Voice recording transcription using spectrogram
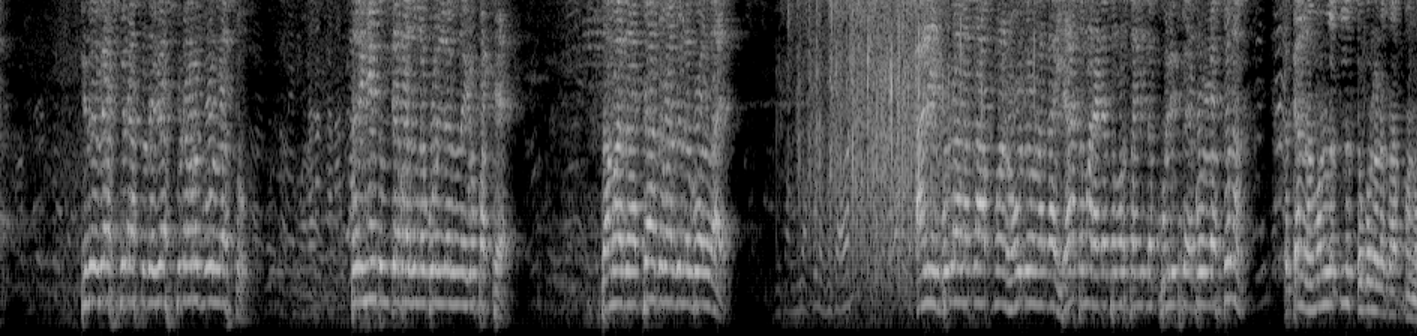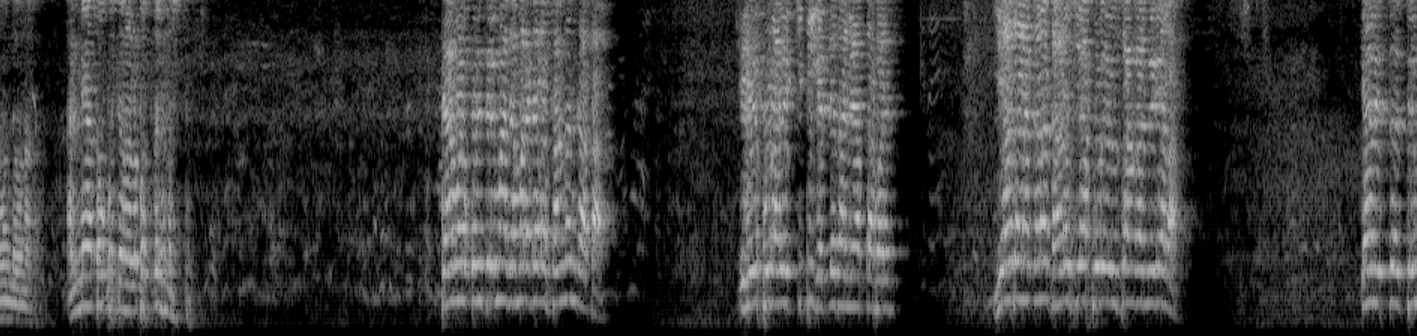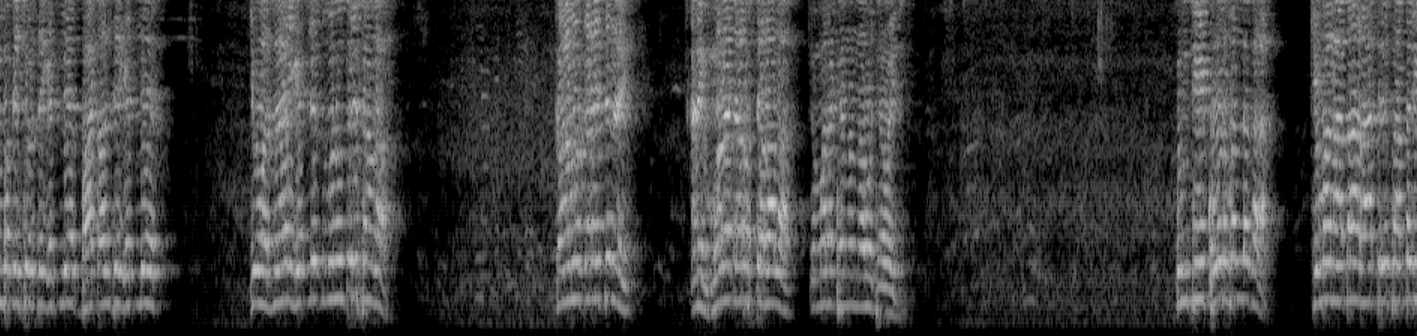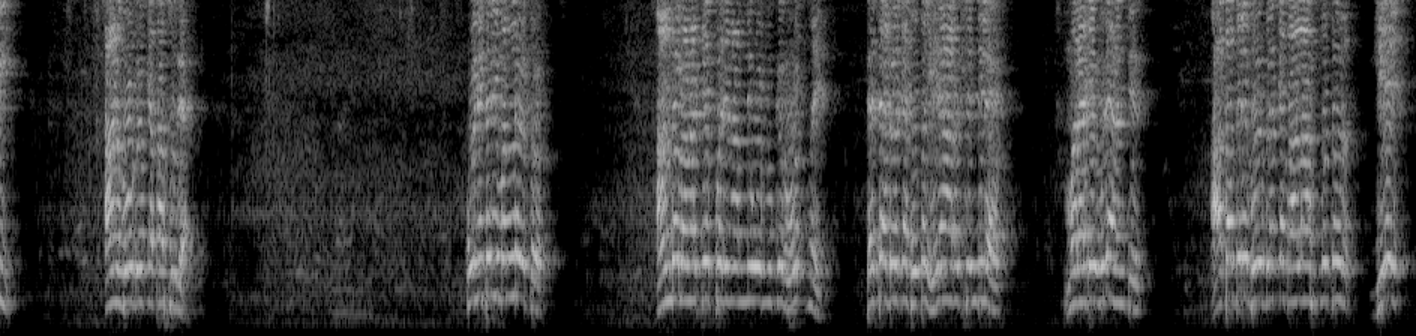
तिथं व्यासपीठ असतं त्या व्यासपीठावरच बोलला असतो. तरीही तुमच्या बाजूने बोललेलं नाही हो पठ्या समाजाच्याच बाजूने बोललाय. आणि गुलालाचा अपमान होऊ देऊ नका. ह्याच मराठ्यासमोर सांगितलं खोलीत काय बोललो असतो ना तर त्यांना म्हणलंच नसतं गुलालाचा अपमान होऊन देऊ नका. आणि मी आता उपोषणाला बसलो नसतं. त्यामुळे कोणीतरी माझ्या मराठ्याला सांगन का आता? की हे पुरावे किती घेतलेत आम्ही आतापर्यंत? या जरा करा धाडस या पुढे येऊन सांगा मीडियाला. त्याने त्र्यंबकेश्वरचे घेतलेत भाटांचे घेतलेत किंवा नाही घेतलेत म्हणून तरी सांगा. काम करायचे नाही आणि मराठा रस्त्यावर आला की मराठ्यांना नावं ठेवायची. तुमची खोड बंद करा. किमान आता रात्रीचा तरी अनुभव डोक्यात असू द्या. कोणीतरी म्हणलं होतं आंदोलनाचे परिणाम निवडणुकीवर होत नाही त्याच्या डोक्यात होतं हे आरक्षण दिल्यावर मराठे उड्या आणतील. आता तरी भोट डोक्यात आला असलं तर घे.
